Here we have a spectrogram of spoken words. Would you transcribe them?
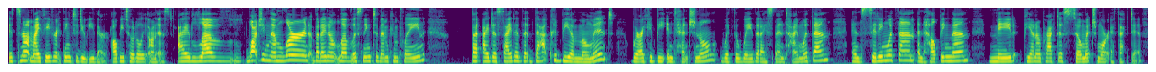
It's not my favorite thing to do either, I'll be totally honest. I love watching them learn, but I don't love listening to them complain. But I decided that that could be a moment where I could be intentional with the way that I spend time with them, and sitting with them and helping them made piano practice so much more effective.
